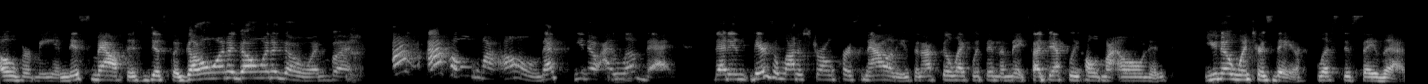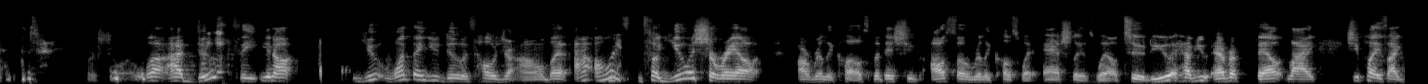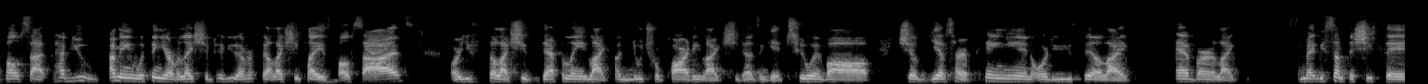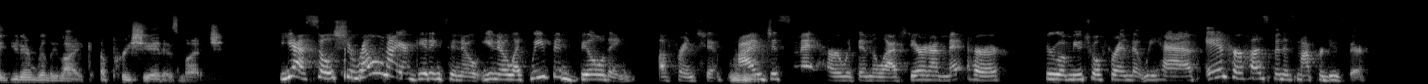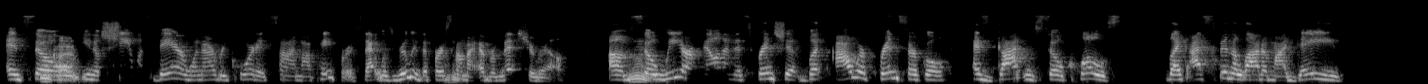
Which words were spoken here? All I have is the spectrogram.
over me, and this mouth is just a going, a going, a going. But I, I hold my own. That's you know, I love that. That in there's a lot of strong personalities, and I feel like within the mix, I definitely hold my own. And you know, Winter's there. Let's just say that. For sure. Well, I do see. You know, you one thing you do is hold your own, but I always so you and Sherelle are really close, but then she's also really close with Ashley as well too. Do you have you ever felt like she plays like both sides? Have you, I mean, within your relationship, have you ever felt like she plays both sides? Or you feel like she's definitely like a neutral party, like she doesn't get too involved, she'll gives her opinion, or do you feel like ever like maybe something she said you didn't really like appreciate as much? Yeah, so Sherelle and I are getting to know, you know, like we've been building a friendship. Mm-hmm. I just met her within the last year, and I met her through a mutual friend that we have, and her husband is my producer. And so, okay. you know, she was there when I recorded Sign My Papers. That was really the 1st mm-hmm. time I ever met Sherelle. Um, mm. So we are building this friendship, but our friend circle has gotten so close. Like I spend a lot of my days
